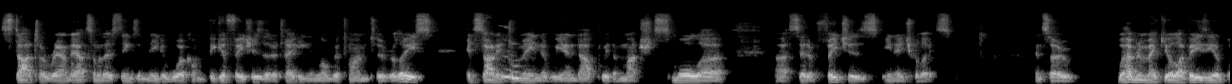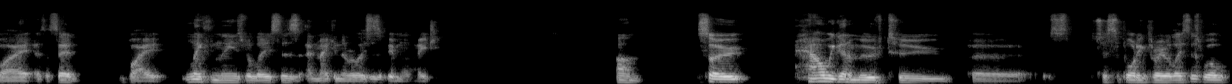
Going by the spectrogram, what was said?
start to round out some of those things and need to work on bigger features that are taking a longer time to release it's starting to mean that we end up with a much smaller uh, set of features in each release. And so we're hoping to make your life easier by, as I said, by lengthening these releases and making the releases a bit more meaty. Um, so how are we going to move to uh, to supporting three releases? Well,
